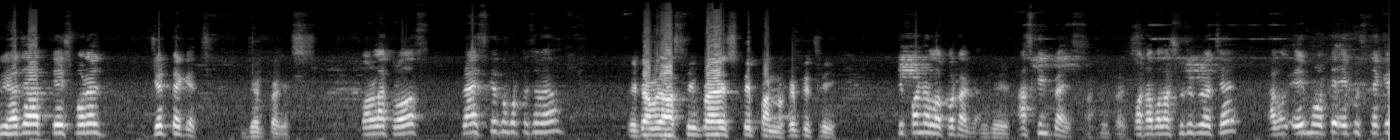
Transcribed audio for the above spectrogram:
দুই হাজার তেইশ model Z package Z package Corolla Cross price কীরকম পড়তেছে ভাইয়া? এটা আমাদের আস্কিং প্রাইস তিপ্পান্ন ফিফটি থ্রি তিপ্পান্ন লক্ষ টাকা। আস্কিং প্রাইস কথা বলার সুযোগ রয়েছে এবং এই মুহূর্তে একুশ থেকে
